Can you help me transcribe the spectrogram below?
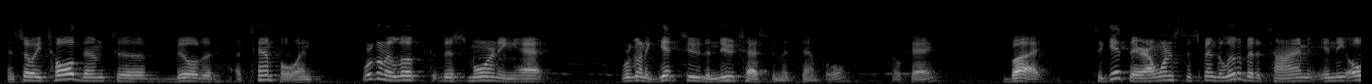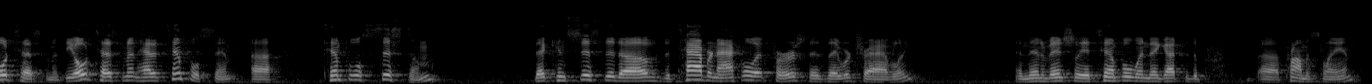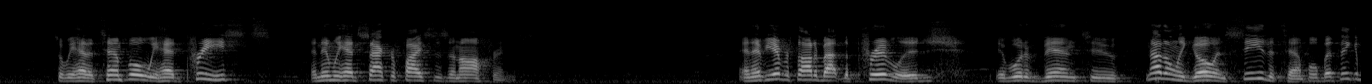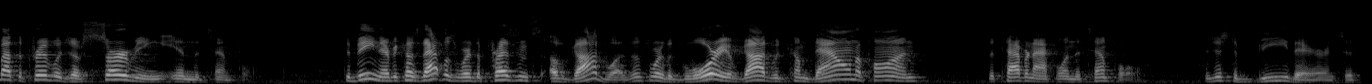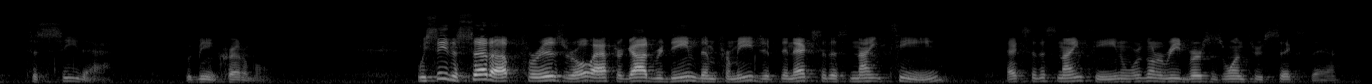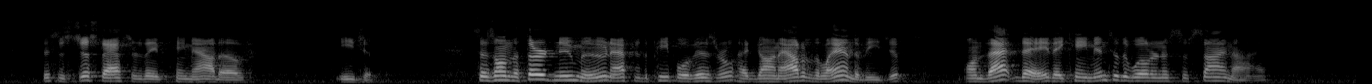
And so he told them to build a, a temple. And we're going to look this morning at, we're going to get to the New Testament temple, okay? But to get there, I want us to spend a little bit of time in the Old Testament. The Old Testament had a temple, sim, uh, temple system that consisted of the tabernacle at first as they were traveling, and then eventually a temple when they got to the uh, promised land. So we had a temple, we had priests, and then we had sacrifices and offerings. And have you ever thought about the privilege it would have been to not only go and see the temple, but think about the privilege of serving in the temple? To being there because that was where the presence of God was. That's where the glory of God would come down upon the tabernacle and the temple. And just to be there and to, to see that would be incredible. We see the setup for Israel after God redeemed them from Egypt in Exodus 19. Exodus 19, and we're going to read verses 1 through 6 there. This is just after they've came out of Egypt. It says, On the third new moon, after the people of Israel had gone out of the land of Egypt, on that day they came into the wilderness of Sinai.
